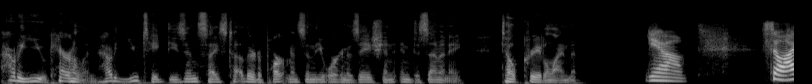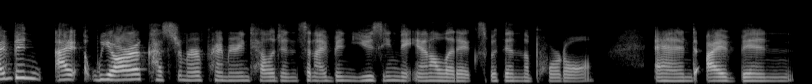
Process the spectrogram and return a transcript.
how do you carolyn how do you take these insights to other departments in the organization and disseminate to help create alignment? Yeah. So I've been I we are a customer of primary intelligence and I've been using the analytics within the portal. And I've been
